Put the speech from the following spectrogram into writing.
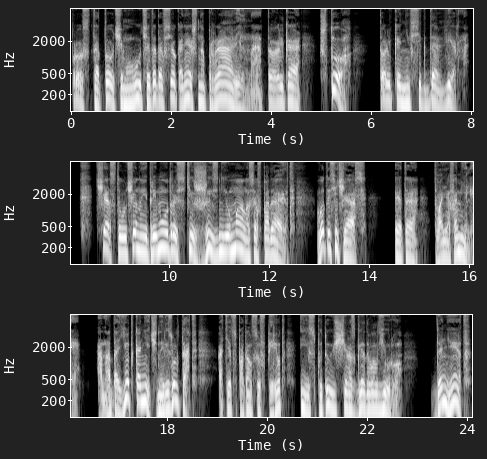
Просто то, чему учат, это все, конечно, правильно. Только что? Только не всегда верно. Часто ученые премудрости с жизнью мало совпадают. Вот и сейчас. Это твоя фамилия. Она дает конечный результат. Отец подался вперед и испытующе разглядывал Юру. Да нет.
